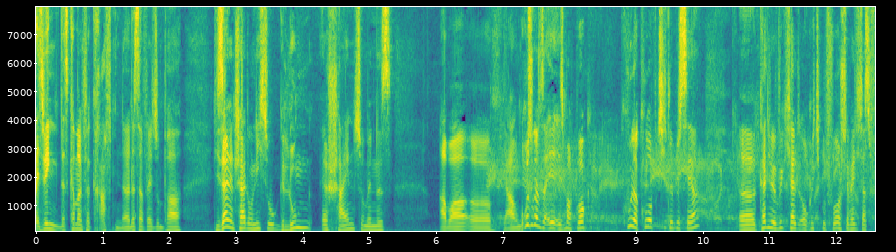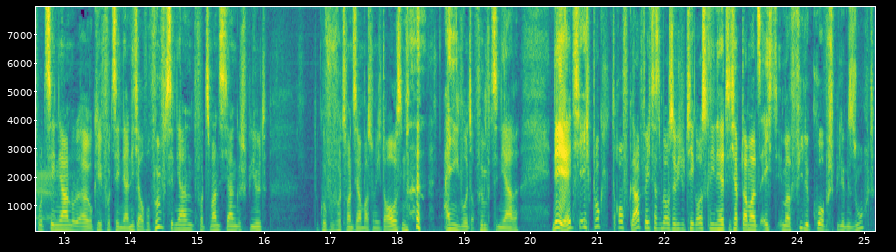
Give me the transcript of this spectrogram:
Deswegen, das kann man verkraften, ne? dass da vielleicht so ein paar Designentscheidungen nicht so gelungen erscheinen zumindest. Aber äh, ja, im Großen und Ganzen, ey, es macht Bock. Cooler Koop-Titel bisher. Äh, kann ich mir wirklich halt auch richtig gut vorstellen, wenn ich das vor 10 Jahren, oder okay, vor 10 Jahren nicht, aber vor 15 Jahren, vor 20 Jahren gespielt. Gut, vor 20 Jahren warst du nicht draußen. Einigen wir uns auf 15 Jahre. Nee, hätte ich echt Bock drauf gehabt, wenn ich das mir aus der Videothek ausgeliehen hätte. Ich habe damals echt immer viele Koop-Spiele gesucht,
